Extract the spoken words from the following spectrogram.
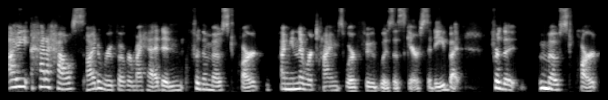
I had a house, I had a roof over my head and for the most part, I mean there were times where food was a scarcity, but for the most part,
